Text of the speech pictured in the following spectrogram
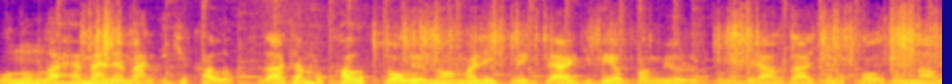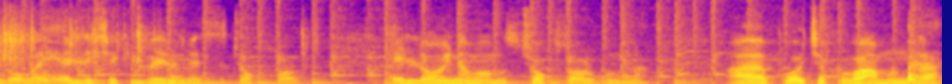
Bununla hemen hemen iki kalıp, zaten bu kalıpta oluyor. Normal ekmekler gibi yapamıyoruz bunu. Biraz daha cıvık olduğundan dolayı elle şekil verilmesi çok zor. Elle oynamamız çok zor bununla. Ee, poğaça kıvamında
